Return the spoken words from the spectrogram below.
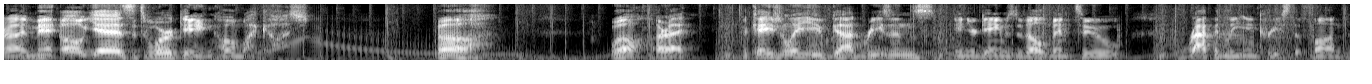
right, man. Oh, yes, it's working. Oh my gosh. Oh. Well, all right. Occasionally, you've got reasons in your game's development to rapidly increase the fun.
